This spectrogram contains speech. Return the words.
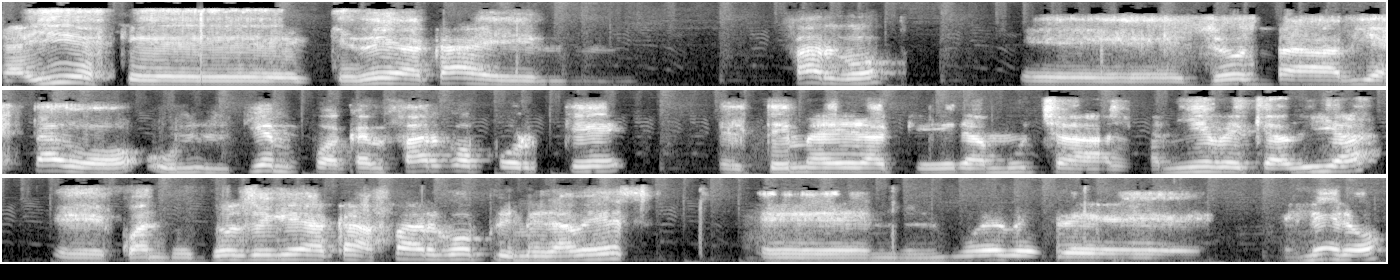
ahí es que quedé acá en Fargo. Yo ya había estado un tiempo acá en Fargo porque el tema era que era mucha la nieve que había. Eh, cuando yo llegué acá a Fargo, primera vez, en el 9 de enero,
